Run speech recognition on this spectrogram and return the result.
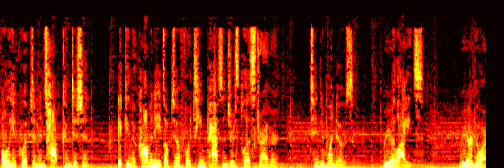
fully equipped and in top condition. It can accommodate up to 14 passengers plus driver. Tinted windows. Rear lights. Rear door.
